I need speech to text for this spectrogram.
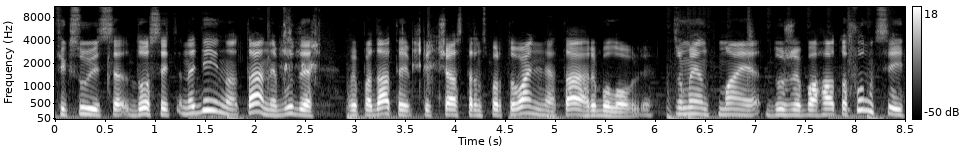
фіксується досить надійно та не буде випадати під час транспортування та риболовлі. Інструмент має дуже багато функцій.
